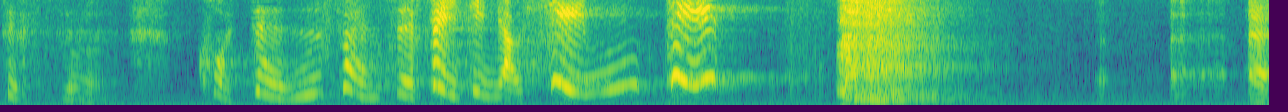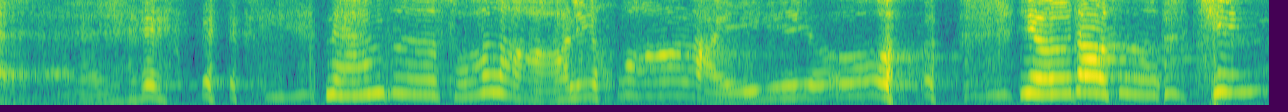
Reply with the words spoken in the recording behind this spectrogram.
去死韩寿良。心机，哎，娘子说哪里话来哟？有道是亲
